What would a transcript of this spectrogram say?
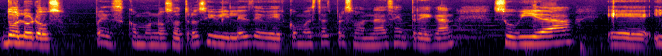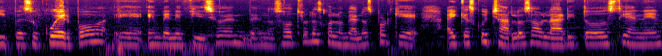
doloroso pues como nosotros civiles de ver cómo estas personas entregan su vida eh, y pues su cuerpo eh, en beneficio de, nosotros los colombianos porque hay que escucharlos hablar y todos tienen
